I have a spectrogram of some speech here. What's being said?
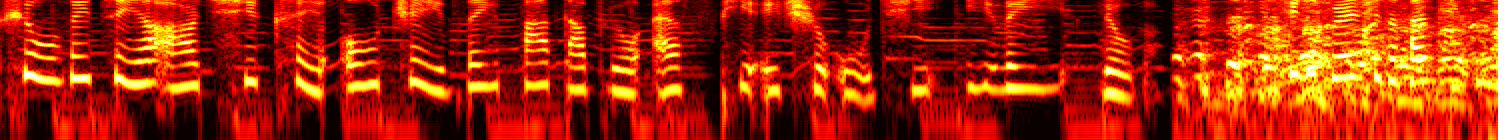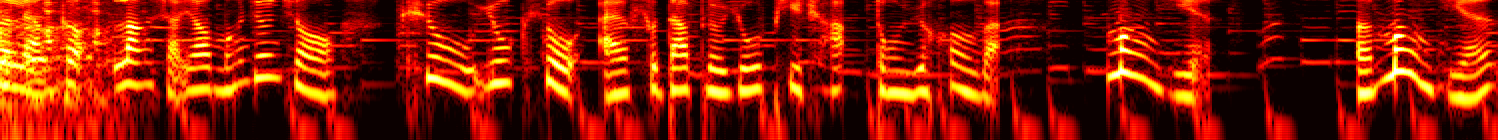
QVZR 七 KOJV 八 WFPH 五七一 V 一六个，七个不认识的繁体字的两个，浪小妖萌囧囧 QUQFWUP 叉冬雨恨晚梦魇，呃梦魇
